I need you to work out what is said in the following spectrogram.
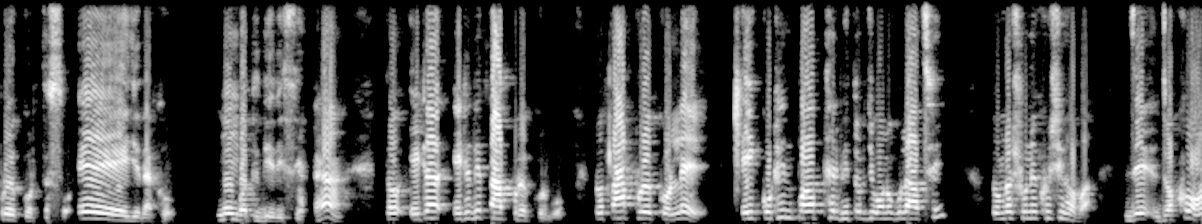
প্রয়োগ করতেছো। এই যে দেখো, মোমবাতি দিয়ে দিছি একটা হ্যাঁ? তো এটা এটা দিয়ে তাপ প্রয়োগ করব। তো তাপ প্রয়োগ করলে এই কঠিন পদার্থের ভিতর যে অণুগুলো আছে, তোমরা শুনে খুশি হবা যে যখন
